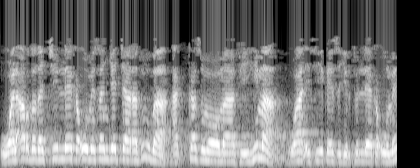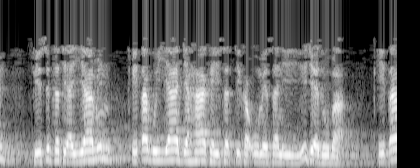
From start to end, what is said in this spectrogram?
والأرض دجين لك أومسن ججار دوبا أكسم وما فيهما وان إسي كيس جرت لك أومه في ستة أيام قطا قيا جها كيستي كأومسني يجي دوبا قطا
